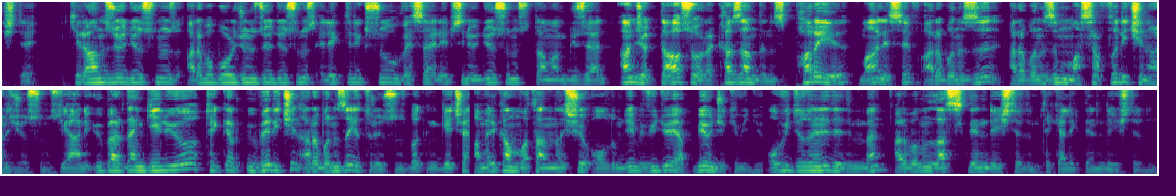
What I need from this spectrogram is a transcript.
İşte Kiranızı ödüyorsunuz, araba borcunuzu ödüyorsunuz, elektrik, su vesaire hepsini ödüyorsunuz. Tamam güzel. Ancak daha sonra kazandığınız parayı maalesef arabanızı arabanızın masrafları için harcıyorsunuz. Yani Uber'den geliyor, tekrar Uber için arabanıza yatırıyorsunuz. Bakın geçen Amerikan vatandaşı oldum diye bir video yap. Bir önceki video. O videoda ne dedim ben? Arabamın lastiklerini değiştirdim, tekerleklerini değiştirdim.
